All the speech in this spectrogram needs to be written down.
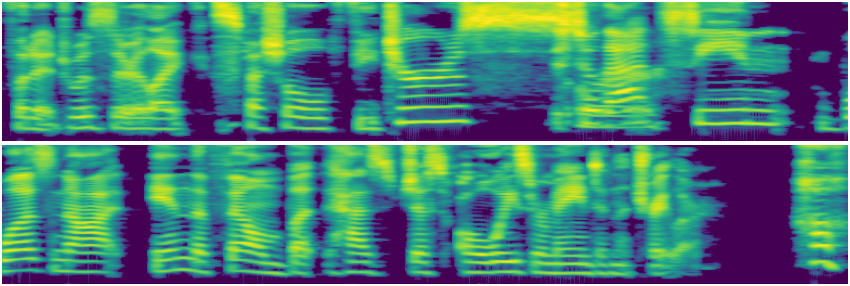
footage? Was there like special features? So or- that scene was not in the film, but has just always remained in the trailer. Huh.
